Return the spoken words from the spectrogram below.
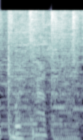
the quick.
